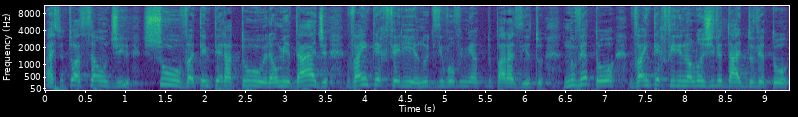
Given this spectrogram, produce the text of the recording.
A situação de chuva, temperatura, umidade vai interferir no desenvolvimento do parasito no vetor, vai interferir na longevidade do vetor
